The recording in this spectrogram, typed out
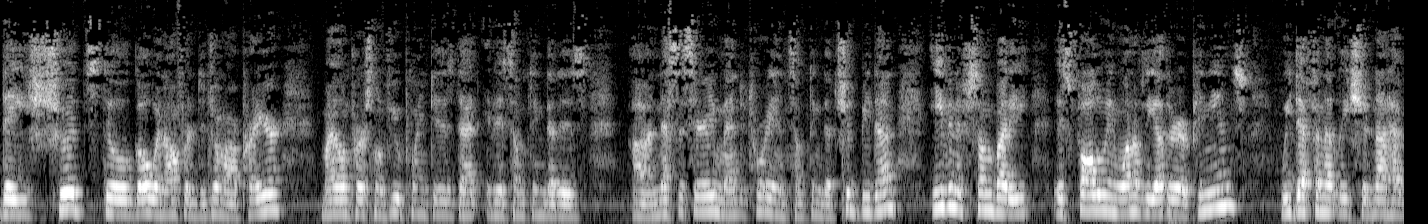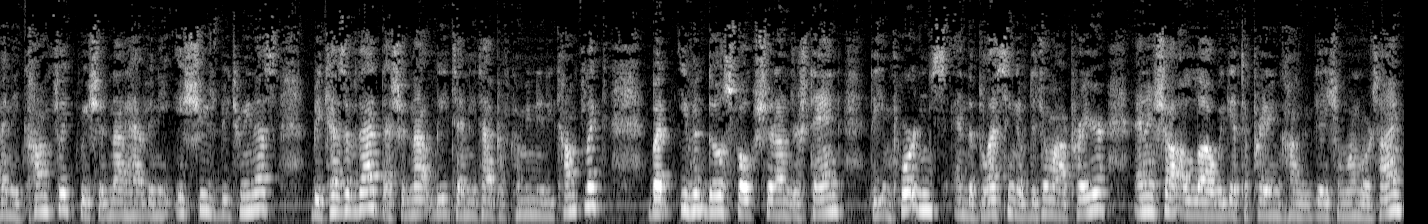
they should still go and offer the Jum'ah prayer. My own personal viewpoint is that it is something that is uh, necessary, mandatory, and something that should be done. Even if somebody is following one of the other opinions, we definitely should not have any conflict. We should not have any issues between us because of that. That should not lead to any type of community conflict. But even those folks should understand the importance and the blessing of the Jum'ah prayer. And inshallah, we get to pray in congregation one more time.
